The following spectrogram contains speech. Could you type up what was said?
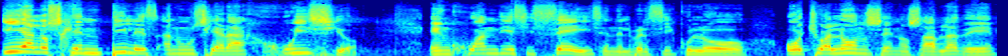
y a los gentiles anunciará juicio. En Juan 16, en el versículo 8 al 11, nos habla de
